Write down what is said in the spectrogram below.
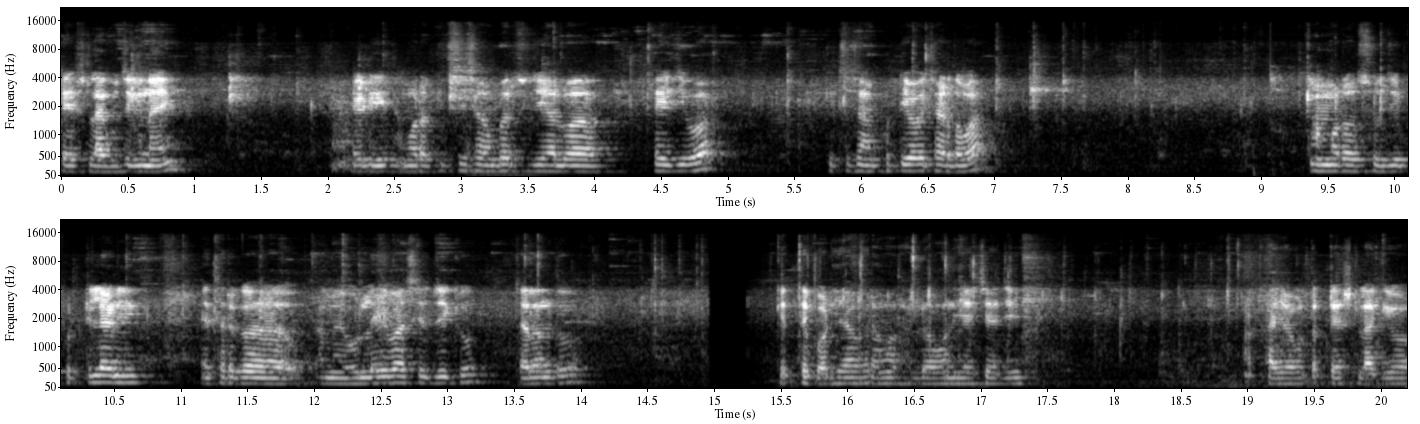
टेस्ट लगुच कि नहीं ये आम कि समय पर सूजी हलवा हो कि समय फुटा छाड़द आमर सुजी फुटला एथरक आम ओवा सुजी को चलतु के बढ़िया भाव हलुआ बनी जाए आज खाइबा तो टेस्ट लगे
